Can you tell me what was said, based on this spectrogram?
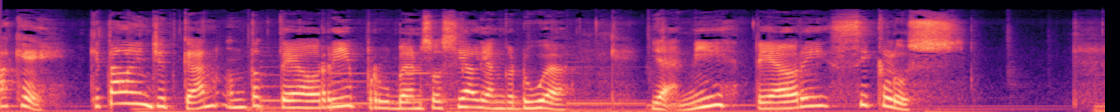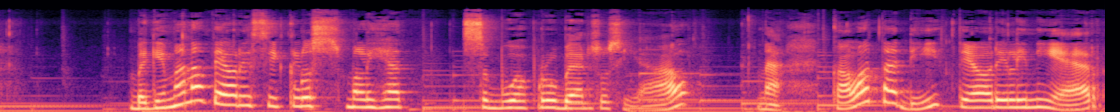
Oke, kita lanjutkan untuk teori perubahan sosial yang kedua, yakni teori siklus. Bagaimana teori siklus melihat sebuah perubahan sosial? Nah, kalau tadi teori linier,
